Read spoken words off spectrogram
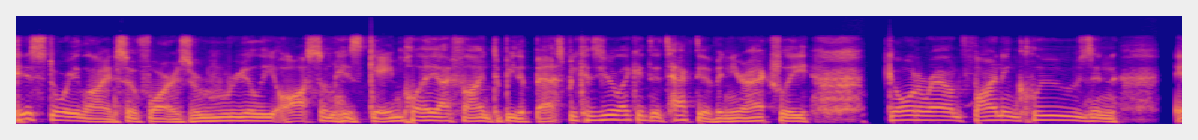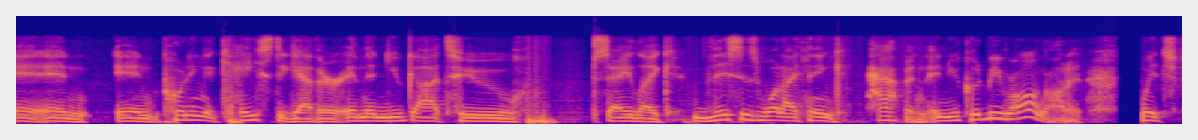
His storyline so far is really awesome. His gameplay I find to be the best because you're like a detective and you're actually going around finding clues and and and putting a case together and then you got to say like this is what I think happened and you could be wrong on it which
